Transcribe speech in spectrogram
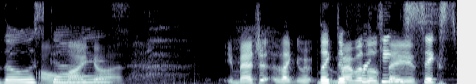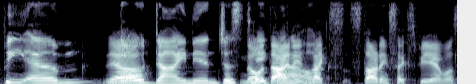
those Oh guys? my god. Imagine like Like the remember those freaking days? 6 p.m. Yeah. No dine in, just no take dining like s- starting 6 p.m. or that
